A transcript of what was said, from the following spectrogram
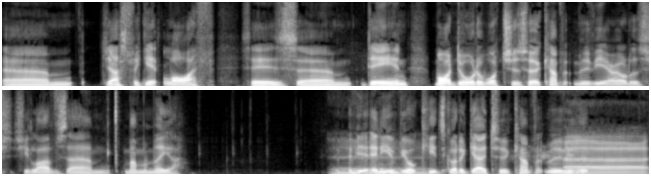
um, Just Forget Life, says um, Dan. My daughter watches her comfort movie, our eldest. She loves um, Mamma Mia. Have you, any of your kids got a go to comfort movie? that, Uh,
